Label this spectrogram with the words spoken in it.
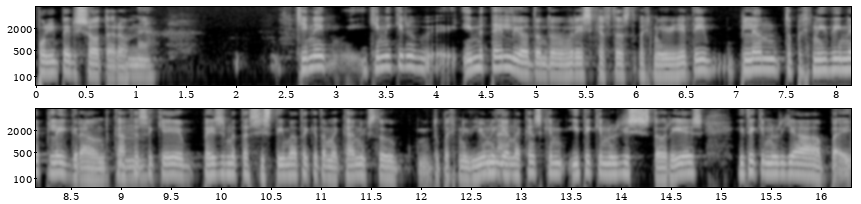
πολύ περισσότερο. Ναι. Και, είναι, και, είναι, και είναι- είναι τέλειο όταν το βρίσκει αυτό στο παιχνίδι γιατί πλέον το παιχνίδι είναι playground. Κάθεσαι και παίζεις με τα συστήματα και τα mechanics του, του παιχνιδιού είναι για να κάνεις και, είτε καινούριε ιστορίες είτε καινούργια ε,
